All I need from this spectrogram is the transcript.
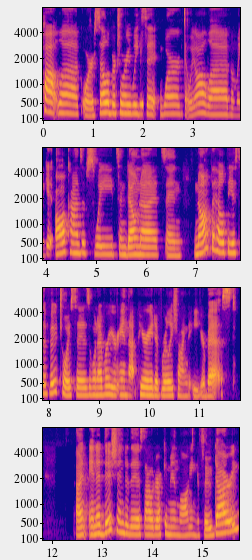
potluck or celebratory weeks at work that we all love, and we get all kinds of sweets and donuts and not the healthiest of food choices whenever you're in that period of really trying to eat your best. In addition to this, I would recommend logging a food diary.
